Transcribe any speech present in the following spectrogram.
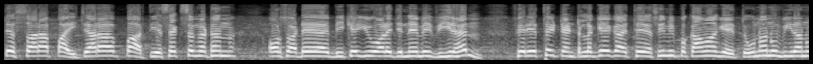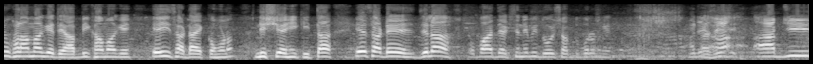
ਤੇ ਸਾਰਾ ਭਾਈਚਾਰਾ, ਭਾਰਤੀ ਸਿੱਖ ਸੰਗਠਨ ਔਰ ਸਾਡੇ ਬੀਕੇਯੂ ਵਾਲੇ ਜਿੰਨੇ ਵੀ ਵੀਰ ਹਨ ਫਿਰ ਇੱਥੇ ਹੀ ਟੈਂਟ ਲੱਗੇਗਾ ਇੱਥੇ ਅਸੀਂ ਵੀ ਪਕਾਵਾਂਗੇ ਤੇ ਉਹਨਾਂ ਨੂੰ ਵੀਰਾਂ ਨੂੰ ਖਿਲਾਵਾਂਗੇ ਤੇ ਆਪ ਵੀ ਖਾਵਾਂਗੇ। ਇਹੀ ਸਾਡਾ ਇੱਕ ਹੁਣ ਨਿਸ਼ਚੈ ਹੀ ਕੀਤਾ। ਇਹ ਸਾਡੇ ਜ਼ਿਲ੍ਹਾ ਉਪਾਧਿਅਕਸ਼ ਨੇ ਵੀ ਦੋ ਸ਼ਬਦ ਬੋਲਣਗੇ। ਆਪ ਜੀ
